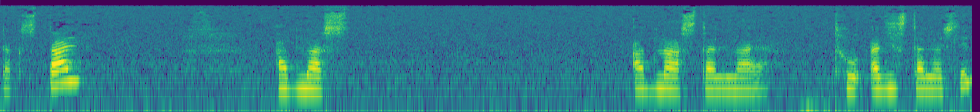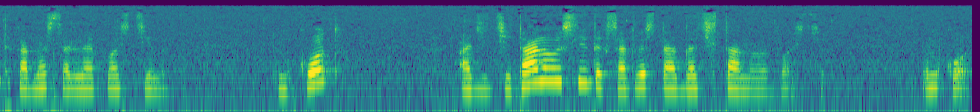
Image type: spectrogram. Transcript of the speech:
так, сталь. Одна, одна стальная, тьфу, один стальной слиток, одна стальная пластина. Код. Один титановый слиток, соответственно, одна титановая пластина. N-код.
